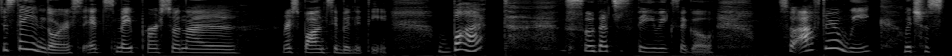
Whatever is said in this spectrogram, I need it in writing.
just stay indoors. It's my personal responsibility. But, so that's three weeks ago. So after a week, which was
